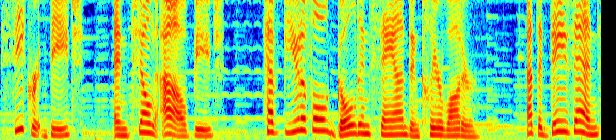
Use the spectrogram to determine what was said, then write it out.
Secret Beach and Zhongao Beach have beautiful golden sand and clear water. At the day's end,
